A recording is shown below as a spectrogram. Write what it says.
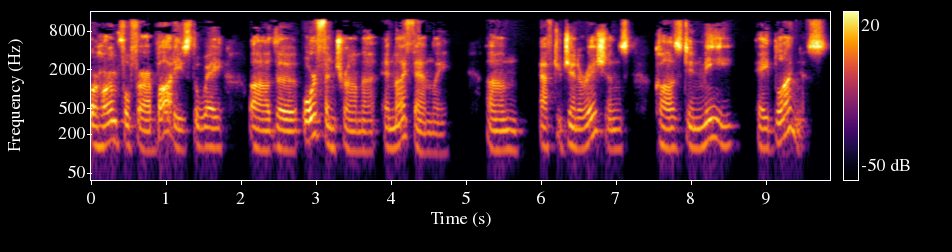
or harmful for our bodies, the way uh, the orphan trauma in my family um, after generations caused in me a blindness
